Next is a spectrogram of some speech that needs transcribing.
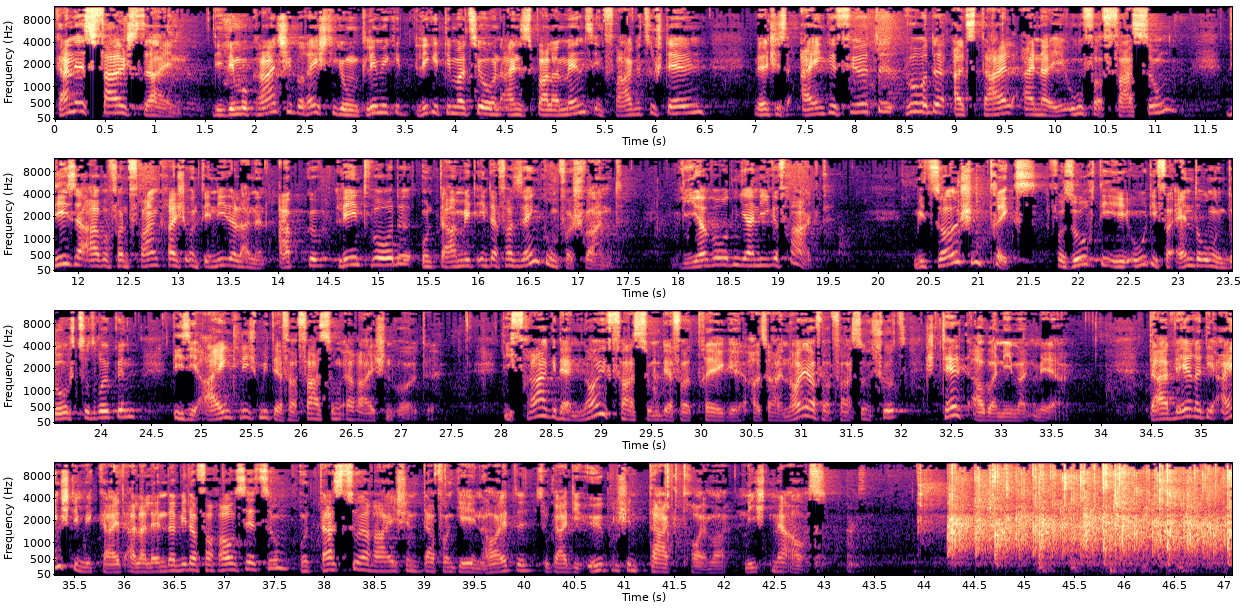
Kann es falsch sein, die demokratische Berechtigung und Legitimation eines Parlaments infrage zu stellen, welches eingeführt wurde als Teil einer EU-Verfassung diese aber von Frankreich und den Niederlanden abgelehnt wurde und damit in der Versenkung verschwand. Wir wurden ja nie gefragt. Mit solchen Tricks versucht die EU, die Veränderungen durchzudrücken, die sie eigentlich mit der Verfassung erreichen wollte. Die Frage der Neufassung der Verträge, also ein neuer Verfassungsschutz, stellt aber niemand mehr. Da wäre die Einstimmigkeit aller Länder wieder Voraussetzung, und das zu erreichen, davon gehen heute sogar die üblichen Tagträumer nicht mehr aus.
